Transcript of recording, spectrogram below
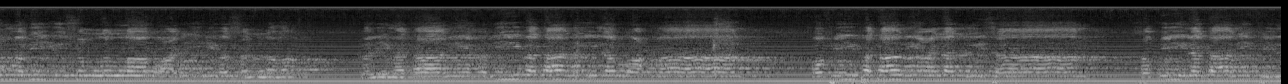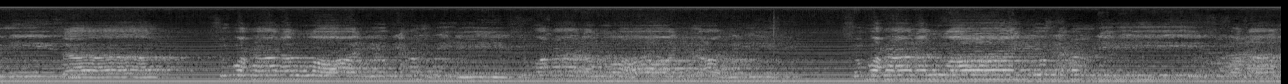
النبي صلى الله عليه وسلم كلمتان حبيبتان إلى الرحمن. خفيفتان على اللسان ثقيلتان في الميزان. سبحان الله وبحمده سبحان الله العظيم. سبحان الله وبحمده سبحان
